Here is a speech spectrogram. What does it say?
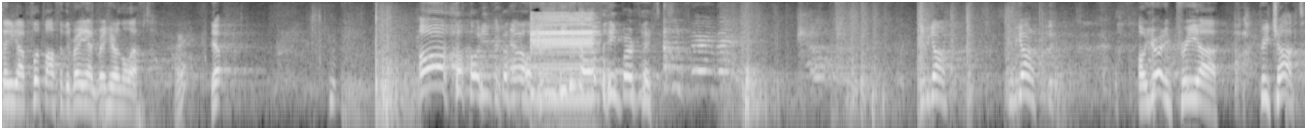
Then you gotta flip off at the very end, right here on the left. Right? Yep. Oh, he fell. He did the whole thing perfect. Wasn't fair and bad. Keep it going. Keep it going. Oh, you're already pre uh, pre chalked.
